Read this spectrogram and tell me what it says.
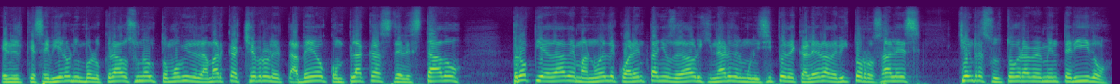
en el que se vieron involucrados un automóvil de la marca Chevrolet Aveo con placas del Estado, propiedad de Manuel de 40 años de edad, originario del municipio de Calera de Víctor Rosales, quien resultó gravemente herido.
